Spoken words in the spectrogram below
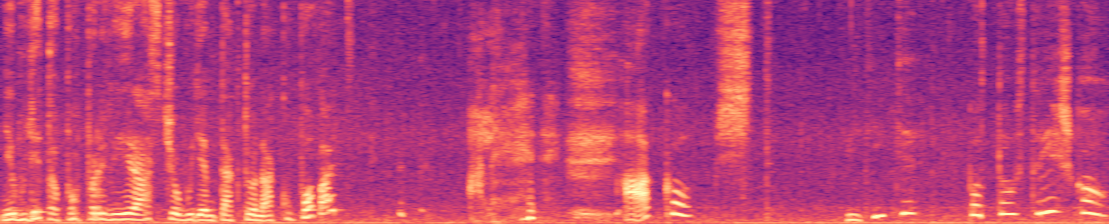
Nebude to poprvý raz, čo budem takto nakupovať? Ale ako? Št, vidíte? Pod tou striežkou.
